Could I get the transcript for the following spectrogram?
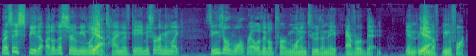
When I say speed up, I don't necessarily mean like Yeah. the time of game. It's sort of I mean like things are more relevant on turn one and two than they've ever been in, Yeah. in the in the format.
